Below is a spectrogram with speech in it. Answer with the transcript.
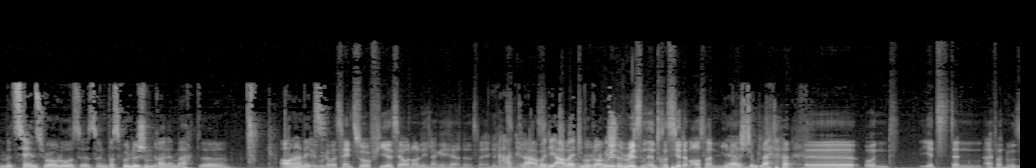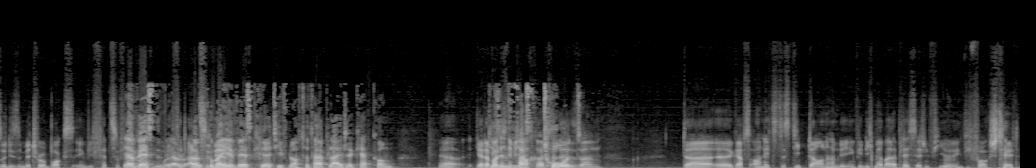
mit Saints Row los ist und was Volition gerade macht, äh, auch noch nichts. Ja gut, aber Saints Row 4 ist ja auch noch nicht lange her, ne? Das war Ende ja, klar, Jahres. aber die arbeiten nur, glaube ich, schon... Risen interessiert im Ausland niemand. Ja, stimmt, leider. Äh, und jetzt dann einfach nur so diese Metro-Box irgendwie fett zu verkaufen. Ja, wer ist, äh, guck mal hier, wer ist kreativ noch total pleite? Capcom. Ja, ja da wollte ich nämlich auch gerade sagen. Da äh, gab es auch nichts. Das Deep Down haben die irgendwie nicht mehr bei der PlayStation 4 hm. irgendwie vorgestellt.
